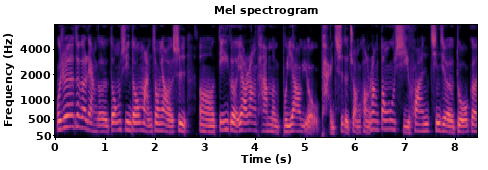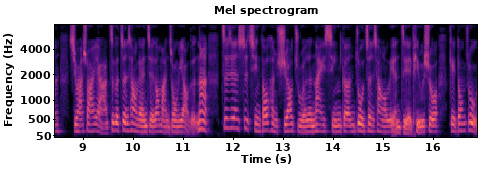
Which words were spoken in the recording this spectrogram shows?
我觉得这个两个东西都蛮重要的。是，呃，第一个要让他们不要有排斥的状况，让动物喜欢清洁耳朵跟喜欢刷牙，这个正向连接都蛮重要的。那这件事情都很需要主人的耐心跟做正向的连接。比如说，给动作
